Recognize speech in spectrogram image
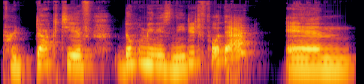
productive. Dopamine is needed for that. And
